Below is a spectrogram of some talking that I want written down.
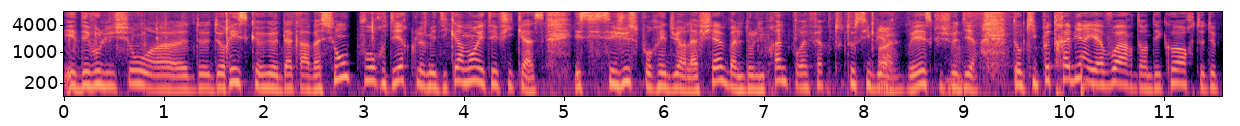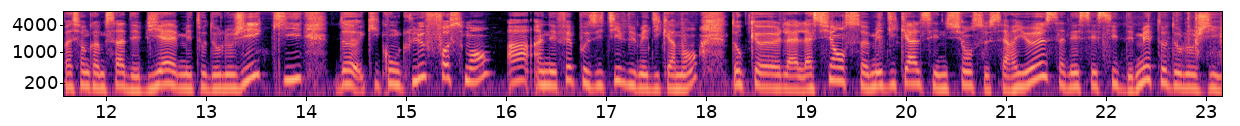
et d'évolution euh, de, de risque d'aggravation pour dire que le médicament est efficace. Et si c'est juste pour réduire la fièvre, bah, le doliprane pourrait faire tout aussi bien. Ouais. Vous voyez ce que je veux dire? Donc il peut très bien y avoir dans des cohortes de patients comme ça des biais méthodologiques qui, de, qui concluent faussement à un effet positif du médicament. Donc euh, la, la science médicale, c'est une science sérieuse, ça nécessite des méthodologies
